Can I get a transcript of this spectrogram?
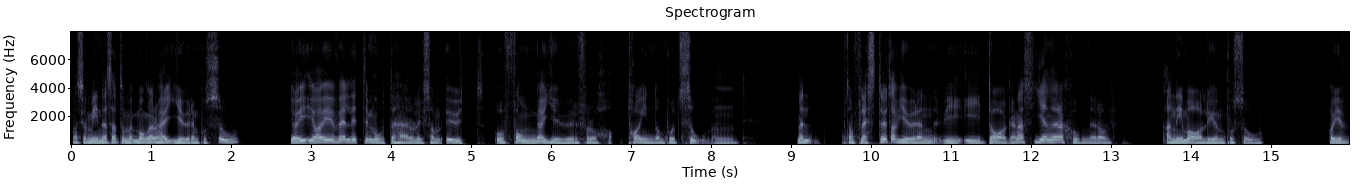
man ska minnas att de, många av de här djuren på zoo, jag, är- jag är ju väldigt emot det här att liksom ut och fånga djur för att ha, ta in dem på ett zoo. Mm. Men de flesta av djuren i, i dagarnas generationer av animalium på zoo har ju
